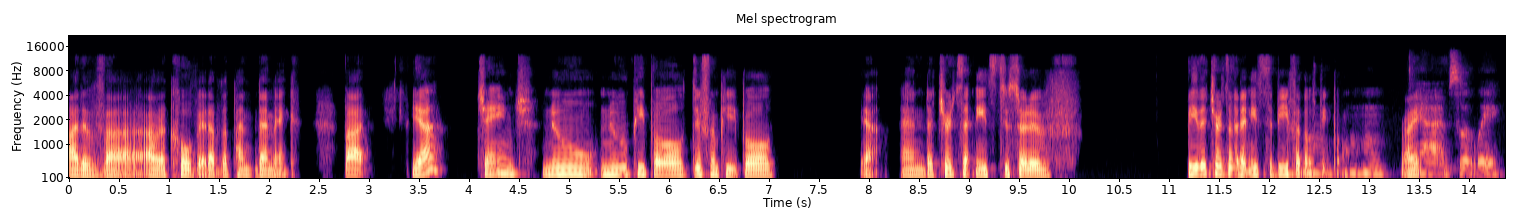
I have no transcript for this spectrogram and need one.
out of uh, out of COVID of the pandemic. But yeah, change, new new people, different people, yeah, and a church that needs to sort of be the church that it needs to be for those mm-hmm. people, mm-hmm. right? Yeah, absolutely.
